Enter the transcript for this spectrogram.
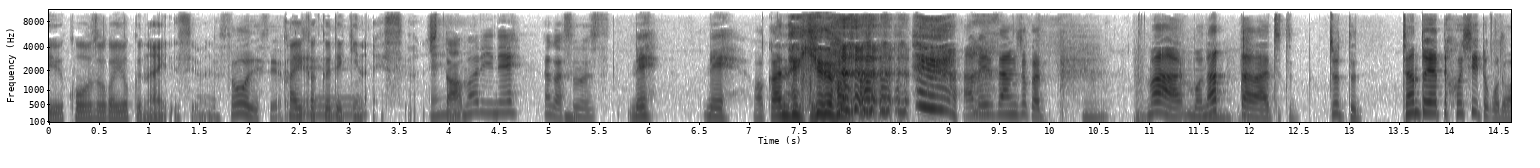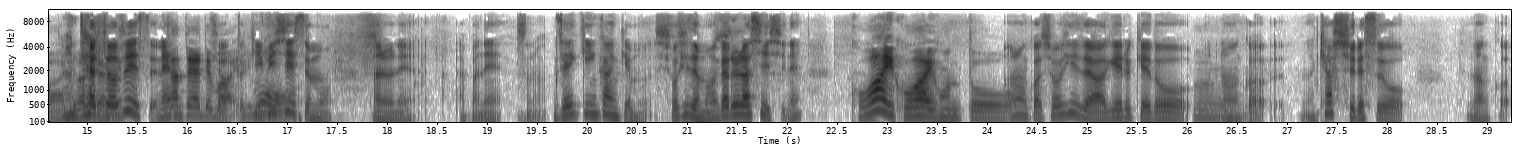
いう構造が良くないですよね。そうですよね。改革できないですよね。ちょっとあまりねなんかその、ねねわかんないけど。安倍さんとかうん。まあもうなったらちょっと、ちょっとちゃんとやってほしいところはありますよちゃんとやってほしねいですよね。ちゃんとやってば厳しいですよ。もうあのねやっぱねその税金関係も消費税も上がるらしいしね。怖い怖い本当。なんか消費税上げるけど、うん。なんかキャッシュレスをなんか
